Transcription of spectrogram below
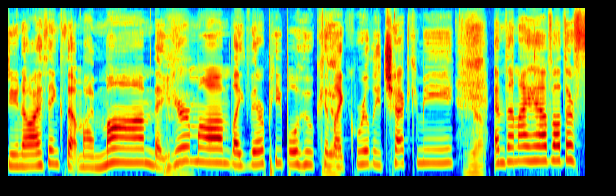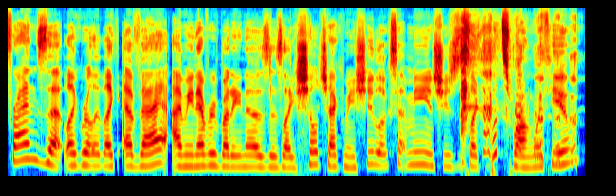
you know, I think that my mom, that your mom, like they're people who can Mm-hmm. Yep. like really check me. Yep. And then I have other friends that like really like Yvette. I mean, everybody knows is like, she'll check me. She looks at me and she's just like, what's wrong with you?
